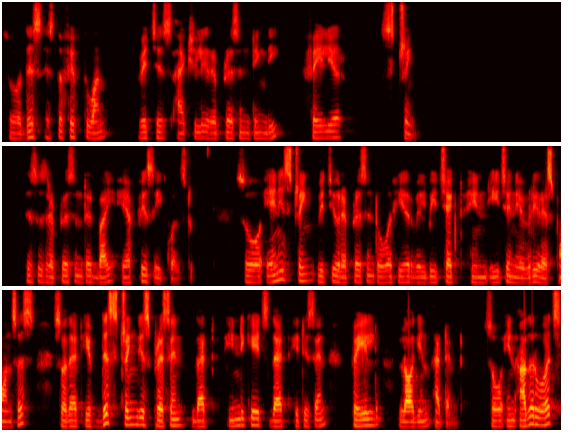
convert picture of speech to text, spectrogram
so this is the fifth one which is actually representing the failure string. This is represented by f is equals to. So any string which you represent over here will be checked in each and every responses so that if this string is present that indicates that it is an failed login attempt. So in other words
